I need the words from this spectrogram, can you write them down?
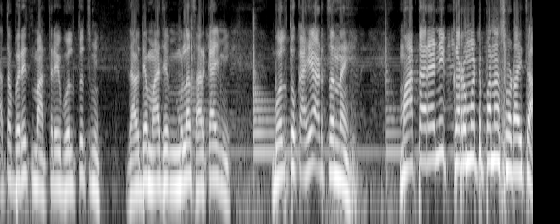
आता बरेच मात्रे बोलतोच मी. जाऊ द्या माझ्या मुलासारखा आहे मी. बोलतो काही अडचण नाही. म्हाताऱ्यांनी कर्मटपणा सोडायचा.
